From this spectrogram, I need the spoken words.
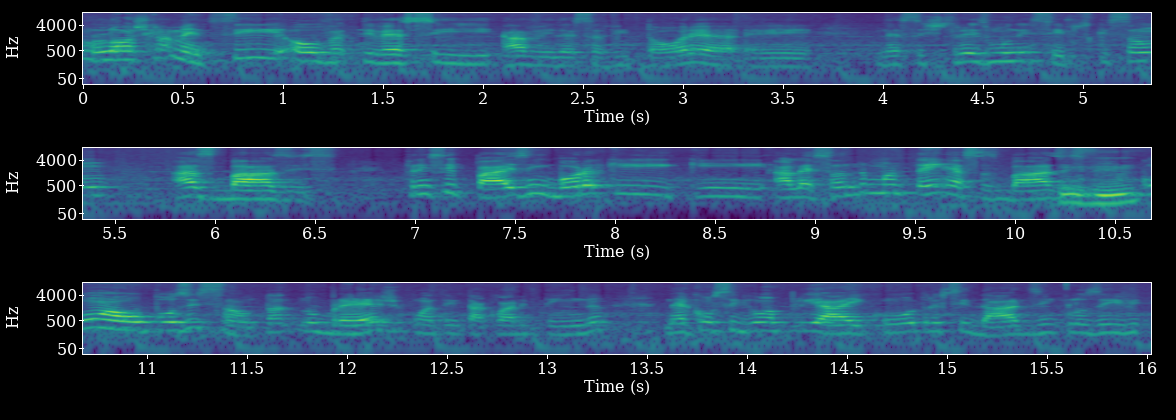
Logicamente, se houve, tivesse havido essa vitória é, nesses três municípios, que são as bases principais, embora que, que Alessandro mantenha essas bases com a oposição, tanto no Brejo quanto em Taquaritinga, né, conseguiu ampliar aí com outras cidades, inclusive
